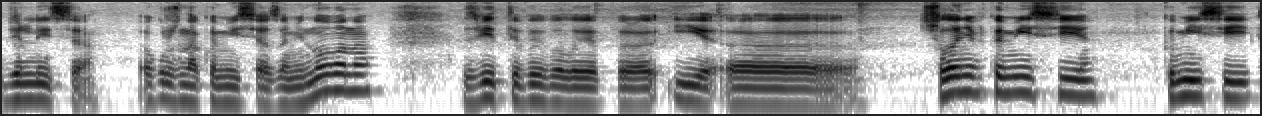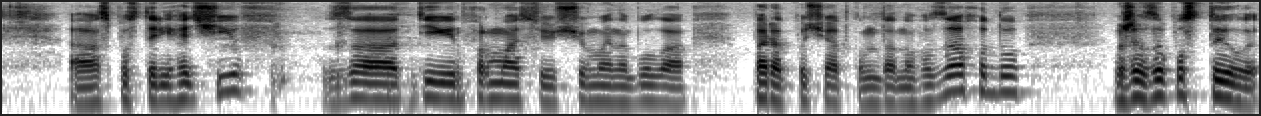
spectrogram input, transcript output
дільниця, окружна комісія замінована. Звідти вивели е, і е, членів комісії, комісії, е, спостерігачів за тією інформацією, що в мене була перед початком даного заходу. Вже запустили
